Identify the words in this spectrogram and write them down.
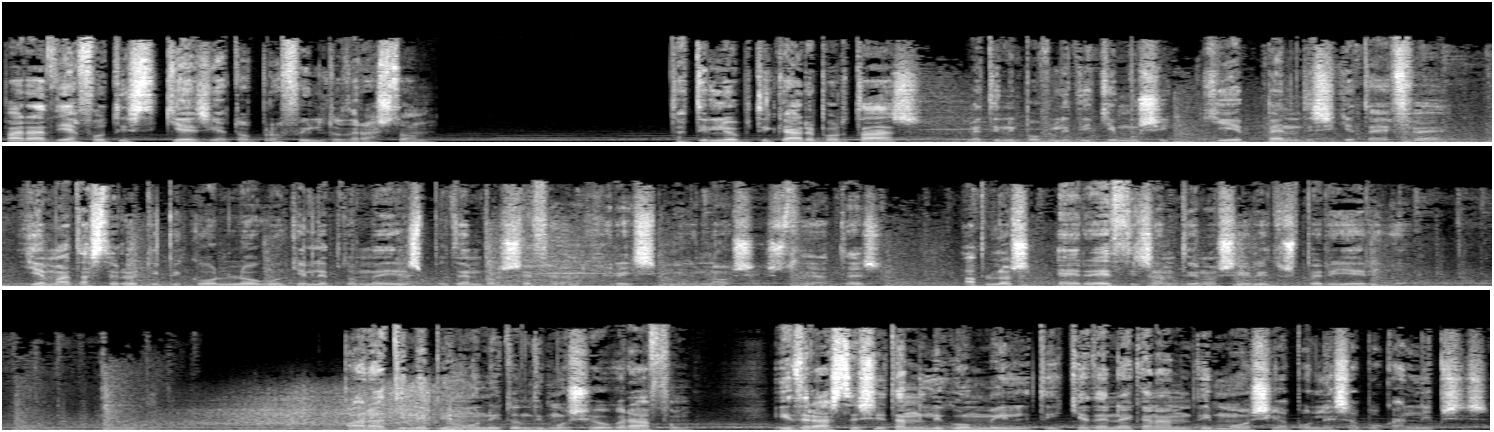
παρά διαφωτιστικές για το προφίλ των δραστών. Τα τηλεοπτικά ρεπορτάζ με την υποβλητική μουσική επένδυση και τα εφέ, γεμάτα στερεοτυπικό λόγο και λεπτομέρειες που δεν προσέφεραν χρήσιμη γνώση στους θεατές, απλώς ερέθιζαν την οσυρή τους περιέργεια. Παρά την επιμονή των δημοσιογράφων, οι δράστες ήταν λιγομίλητοι και δεν έκαναν δημόσια πολλές αποκαλύψεις.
